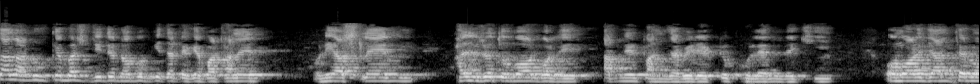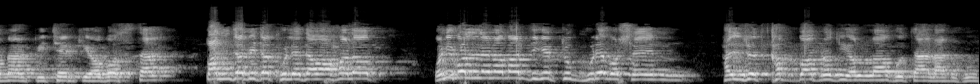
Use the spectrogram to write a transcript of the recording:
তালুকে মসজিদে নবগীতা থেকে পাঠালেন। উনি আসলেন হজরত ওমর বলে, আপনি পাঞ্জাবির একটু খুলেন দেখি। ওমর জানতেন ওনার পিঠের কি অবস্থা। পাঞ্জাবিটা খুলে দেওয়া হলো। উনি বললেন, আমার দিকে একটু ঘুরে বসেন। হজরত খাব্বাব রাজি আল্লাহ তালু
